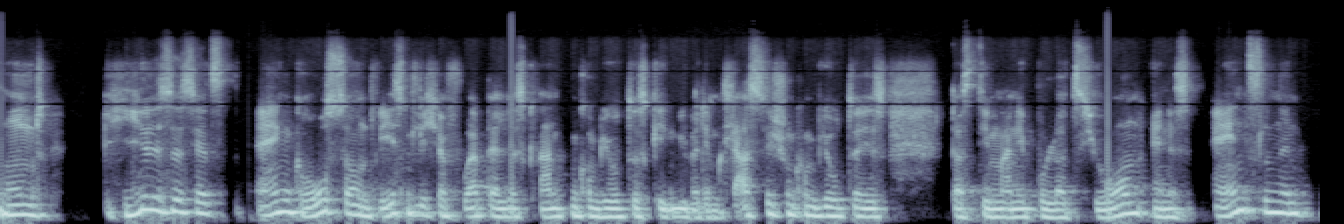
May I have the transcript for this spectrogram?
Und hier ist es jetzt ein großer und wesentlicher Vorteil des Quantencomputers gegenüber dem klassischen Computer ist, dass die Manipulation eines einzelnen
